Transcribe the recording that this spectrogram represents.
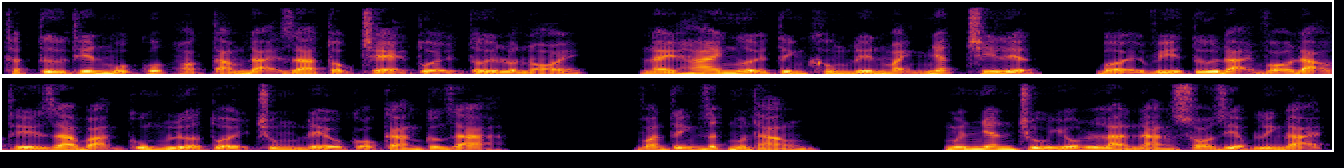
Thật từ thiên một quốc hoặc tám đại gia tộc trẻ tuổi tới luận nói, này hai người tính không đến mạnh nhất chi liệt, bởi vì tứ đại võ đạo thế gia bạn cùng lứa tuổi chung đều có càng cường giả. Văn tĩnh rất muốn thắng. Nguyên nhân chủ yếu là nàng so Diệp Linh đại,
